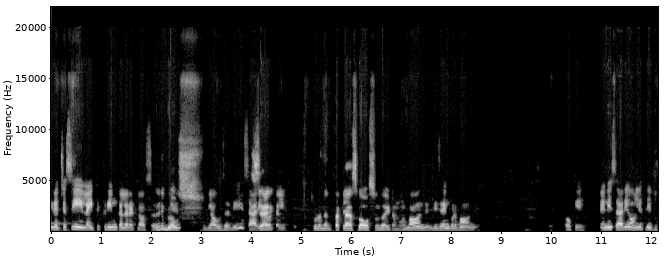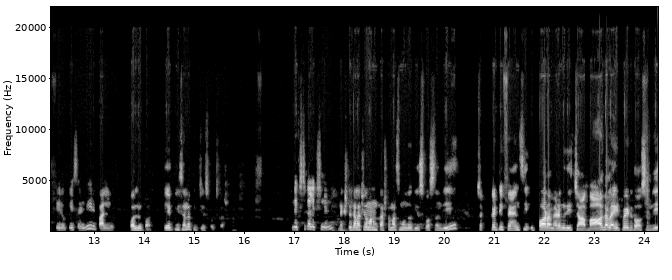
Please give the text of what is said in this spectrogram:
ఇది వచ్చేసి లైట్ క్రీమ్ కలర్ అట్లా వస్తుంది బ్లౌజ్. బ్లౌజ్ అది సారీ చూడండి ఎంత క్లాస్గా వస్తుంది ఐటమ్ బాగుంది డిజైన్ కూడా బాగుంది. Okay any sari only three fifty rupees అండి ఇది పళ్ళు. పళ్ళు పాట్ ఏ పీస్ అయినా పిక్ చేసుకోవచ్చు కస్టమర్ నెక్స్ట్ కలెక్షన్ అండి. నెక్స్ట్ కలెక్షన్ మనం కస్టమర్స్ ముందు తీసుకొస్తుంది. చక్కటి ఫ్యాన్సీ ఉప్పాడ మేడం. ఇది బాగా లైట్ వెయిట్తో వస్తుంది.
